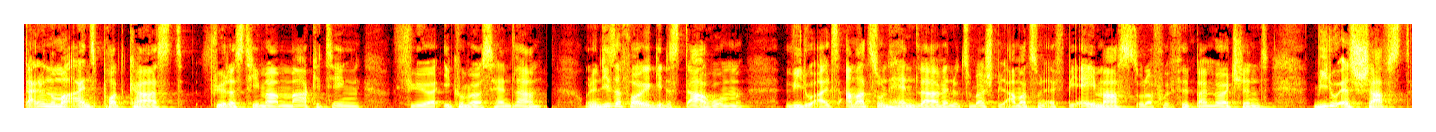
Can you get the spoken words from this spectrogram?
deinem Nummer 1 Podcast für das Thema Marketing für E-Commerce-Händler. Und in dieser Folge geht es darum, wie du als Amazon-Händler, wenn du zum Beispiel Amazon FBA machst oder Fulfilled by Merchant, wie du es schaffst,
